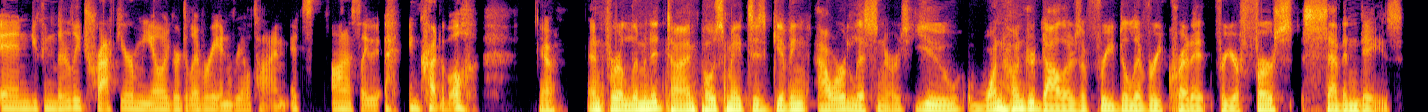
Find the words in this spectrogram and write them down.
and you can literally track your meal or your delivery in real time. It's honestly incredible. Yeah. And for a limited time, Postmates is giving our listeners, you, $100 of free delivery credit for your first seven days.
